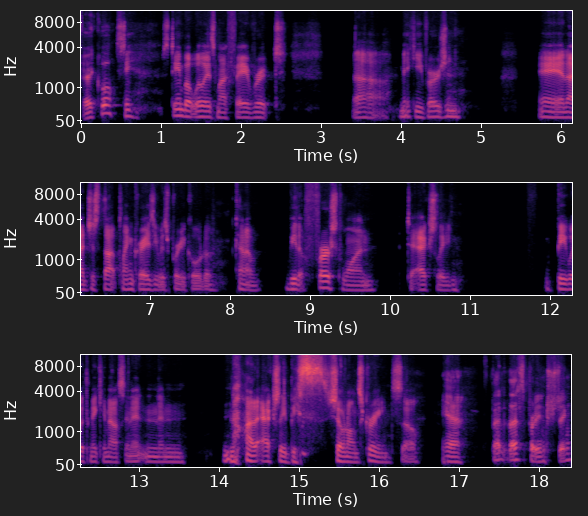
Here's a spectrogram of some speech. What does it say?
Very cool. Ste- Steamboat Willie is my favorite uh, Mickey version, and I just thought Plane Crazy was pretty cool to kind of be the first one to actually be with Mickey Mouse in it, and then not actually be shown on screen. So Yeah, that that's pretty interesting.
